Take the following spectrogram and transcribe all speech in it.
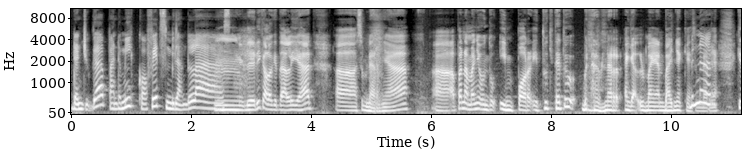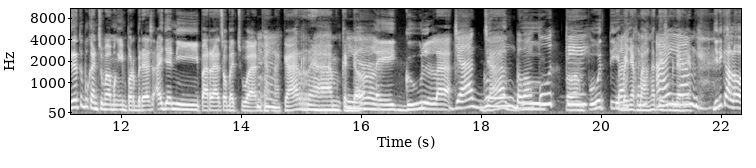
dan juga pandemi COVID-19. Hmm, jadi kalau kita lihat eh, sebenarnya eh, apa namanya untuk impor itu kita tuh benar-benar agak lumayan banyak ya Benar. sebenarnya. Kita tuh bukan cuma mengimpor beras aja nih para sobat cuan Mm-mm. karena garam, kedelai, gula, Jagung, Jagung, bawang putih, bawang putih, ya banyak bahkan banget ya sebenarnya. Jadi kalau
